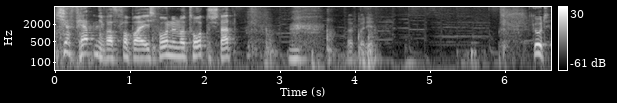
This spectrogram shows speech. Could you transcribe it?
Hier fährt nie was vorbei. Ich wohne in einer toten Stadt. Läuft bei dir. Gut.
